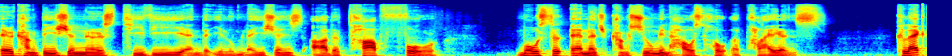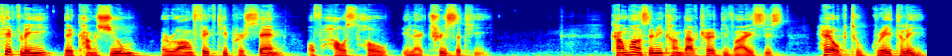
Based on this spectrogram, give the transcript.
air conditioners, TV, and illuminations are the top four most energy consuming household appliances. Collectively, they consume around 50% of household electricity. Compound semiconductor devices help to greatly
